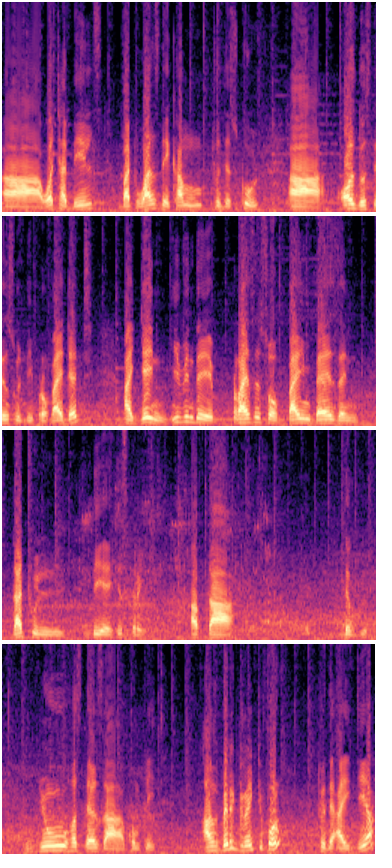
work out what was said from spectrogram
uh, water bills, but once they come to the school, uh, all those things will be provided. Again, even the prices of buying bears and that will be a history after the new hostels are complete. I'm very grateful to the idea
